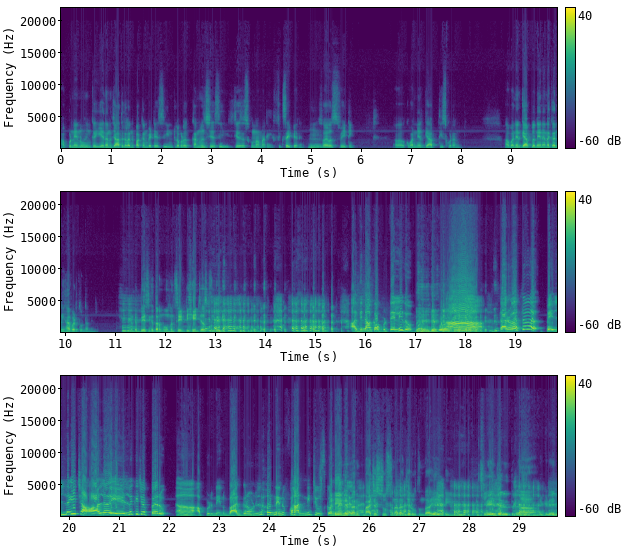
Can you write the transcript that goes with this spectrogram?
అప్పుడు నేను ఇంకా ఏదైనా జాతకాలన్నీ పక్కన పెట్టేసి ఇంట్లో కూడా కన్విన్స్ చేసి చేసేసుకుందామని ఫిక్స్ అయిపోయాను నేను. సో ఐ వాస్ వెయిటింగ్ ఒక వన్ ఇయర్ గ్యాప్ తీసుకోవడానికి. ఆ వన్ ఇయర్ గ్యాప్లో నేను వెనక నిహా పెడుతుంటాను నేను. అంటే బేసిక్గా తన మూమెంట్స్ ఏంటి ఏం చేస్తుంది. అది నాకు అప్పుడు తెలీదు. తర్వాత పెళ్ళై చాలా ఏళ్ళకి చెప్పారు. ఆ, అప్పుడు నేను బ్యాక్గ్రౌండ్లో నేను అన్ని కదా. మ్యాచెస్ చూస్తున్నారా జరుగుతుందా ఏంటి? అసలు ఏం. ఇక్కడ ఏం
